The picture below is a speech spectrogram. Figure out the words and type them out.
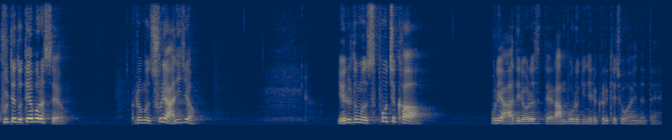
굴대도 떼버렸어요. 그러면 수레 아니죠? 예를 들면 스포츠카 우리 아들이 어렸을 때 람보르기니를 그렇게 좋아했는데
